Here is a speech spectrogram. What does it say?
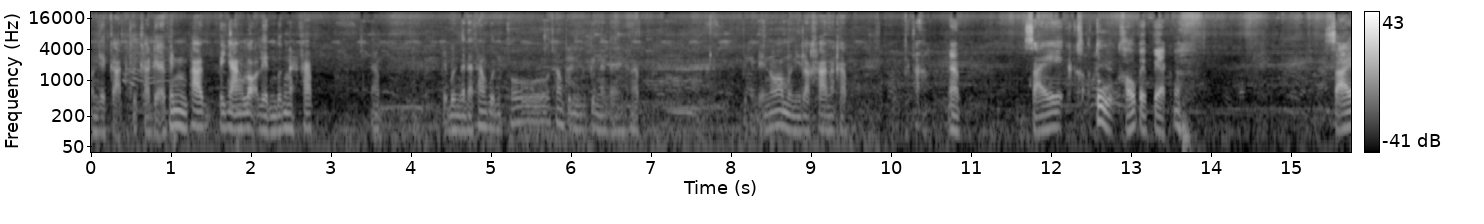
บรรยากาศคือขาเดี๋ยวให้เป็นพาไปยางเลาะเลนเบิ้งนะครับ ครับไปเบิ้งกันนะทางคุณโอ้ทางคุณเป็นอะไรครับเป็นอะไรนอมือนี้ราคานะครับอะนะครับสายตู้เขาแปลกๆสาย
